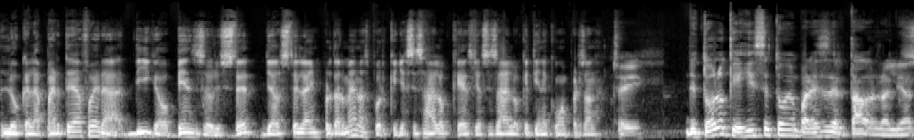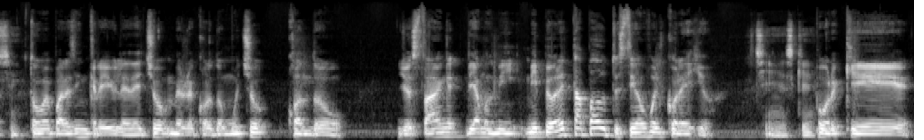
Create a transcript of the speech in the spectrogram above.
lo que la parte de afuera diga o piense sobre usted, ya a usted le va a importar menos porque ya se sabe lo que es, ya se sabe lo que tiene como persona. Sí. De todo lo que dijiste, todo me parece acertado en realidad. Sí. Todo me parece increíble. De hecho, me recordó mucho cuando yo estaba en, digamos, mi, mi peor etapa de autoestima fue el colegio. Sí, es que... Porque,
